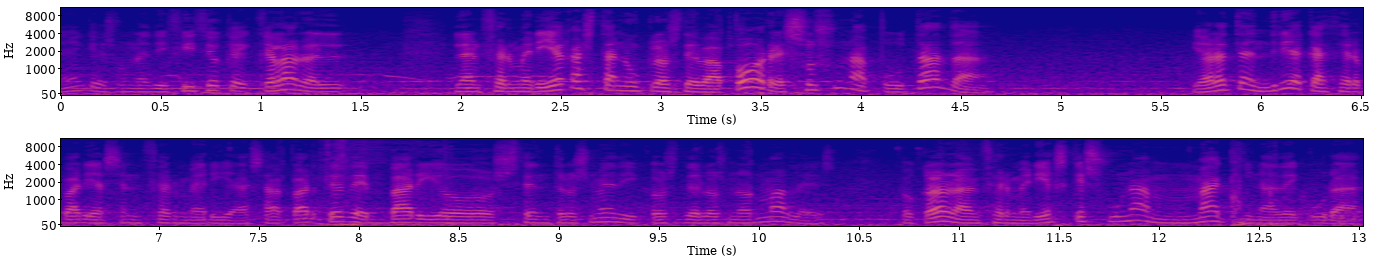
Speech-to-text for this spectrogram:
¿eh? Que es un edificio que, claro, la enfermería gasta núcleos de vapor. Eso es una putada. Y ahora tendría que hacer varias enfermerías, aparte de varios centros médicos de los normales. Pero claro, la enfermería es que es una máquina de curar.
